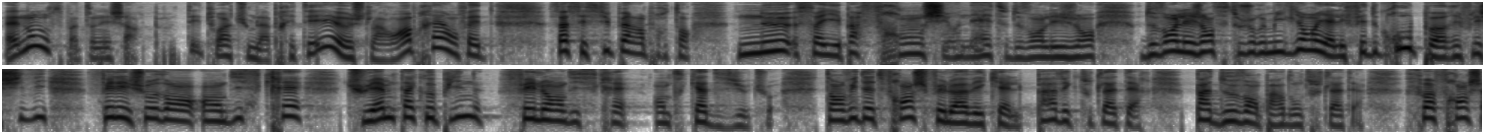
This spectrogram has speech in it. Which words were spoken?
Ben non, c'est pas ton écharpe. Tais-toi, tu me l'as prêté, euh, je te la rends après en fait. Ça c'est super important. Ne soyez pas franche et honnête devant les gens. Devant les gens, c'est toujours humiliant, il y a l'effet de groupe, réfléchis-y, fais les choses en, discret. Tu aimes ta copine, fais-le en discret, entre quatre yeux, tu vois. T'as envie d'être franche, fais-le avec elle, pas avec toute la terre, pas devant, pardon, toute la terre. Sois franche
